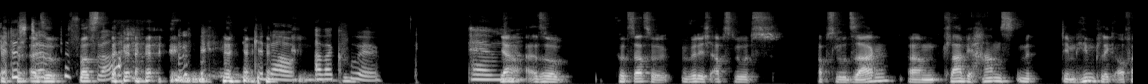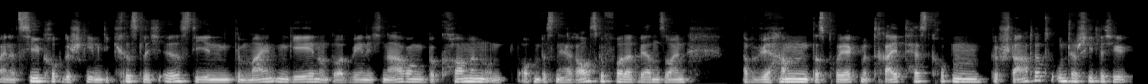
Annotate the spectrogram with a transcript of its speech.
Ja, das stimmt. Also, das fast. ist wahr. genau, aber cool. Ähm, ja, also kurz dazu würde ich absolut, absolut sagen. Ähm, klar, wir haben es mit dem Hinblick auf eine Zielgruppe geschrieben, die christlich ist, die in Gemeinden gehen und dort wenig Nahrung bekommen und auch ein bisschen herausgefordert werden sollen. Aber wir haben das Projekt mit drei Testgruppen gestartet, unterschiedliche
